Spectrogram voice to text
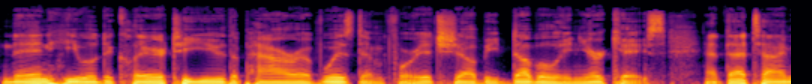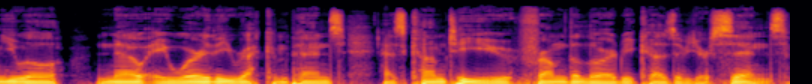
Then he will declare to you the power of wisdom, for it shall be double in your case. At that time you will know a worthy recompense has come to you from the Lord because of your sins.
